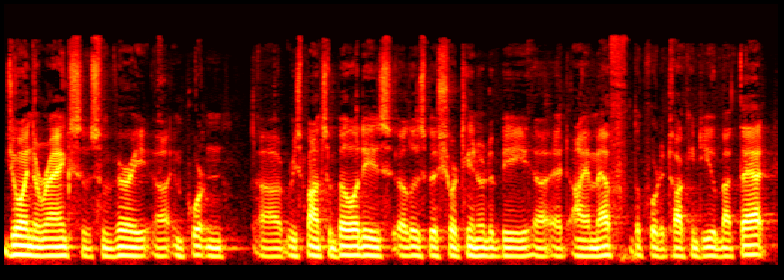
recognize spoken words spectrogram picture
join the ranks of some very uh, important uh, responsibilities. Elizabeth Shortino to be uh, at IMF. Look forward to talking to you about that.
